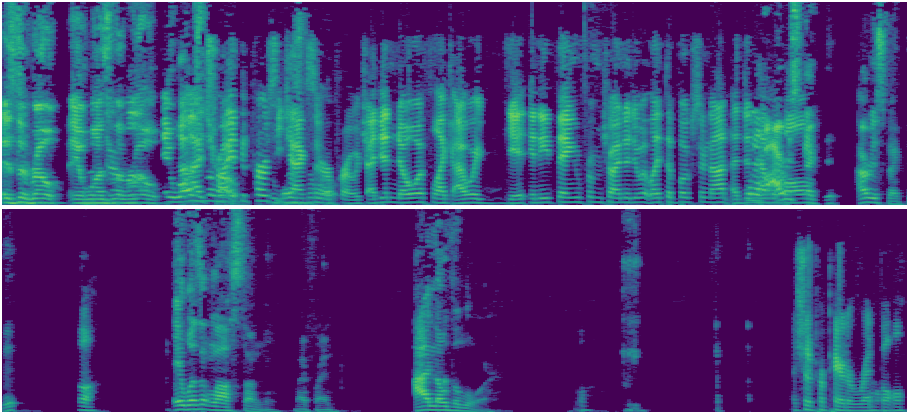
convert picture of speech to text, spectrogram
It's the rope. It was the rope. it was. I the tried rope. the Percy It was the Jackson approach. I didn't know if like I would get anything from trying to do it like the books or not. I didn't Whatever, have a I ball. respect it. I respect it. Oh, It wasn't lost on me, my friend. I know the lore. well. I should have prepared a red ball.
